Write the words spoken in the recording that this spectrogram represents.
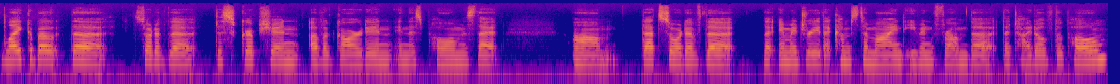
like about the sort of the description of a garden in this poem is that um, that's sort of the the imagery that comes to mind even from the the title of the poem,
